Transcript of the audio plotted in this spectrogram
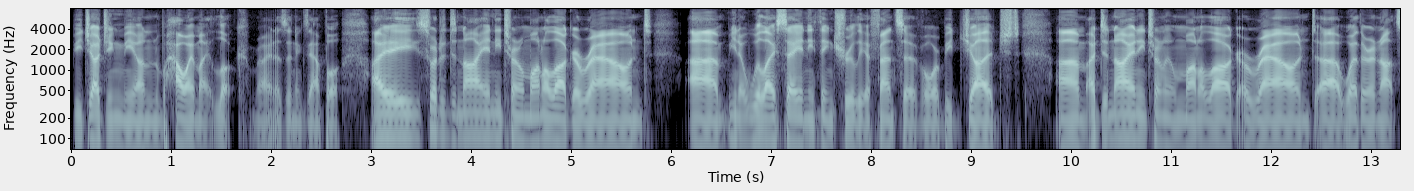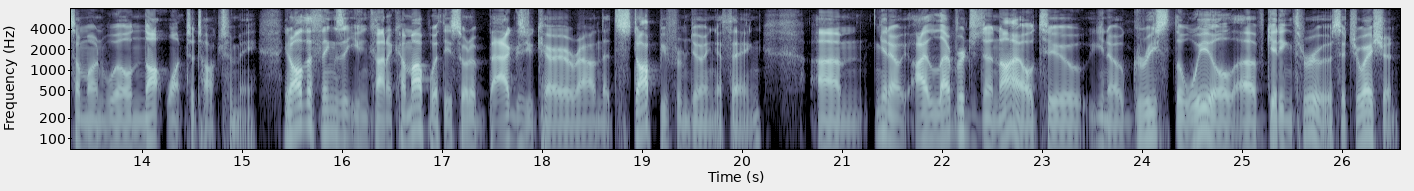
be judging me on how I might look, right? As an example, I sort of deny any internal monologue around um, you know, will I say anything truly offensive or be judged? Um, I deny an eternal monologue around uh, whether or not someone will not want to talk to me. You know, all the things that you can kind of come up with, these sort of bags you carry around that stop you from doing a thing um, you know, I leverage denial to, you know, grease the wheel of getting through a situation.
